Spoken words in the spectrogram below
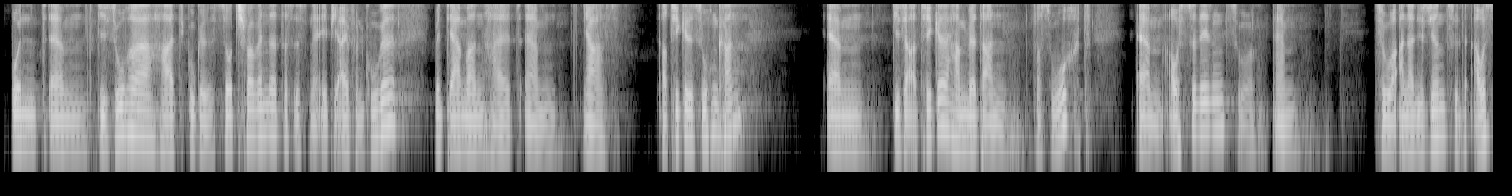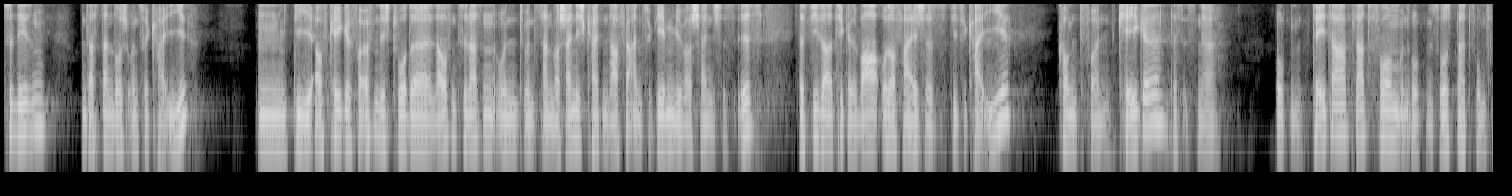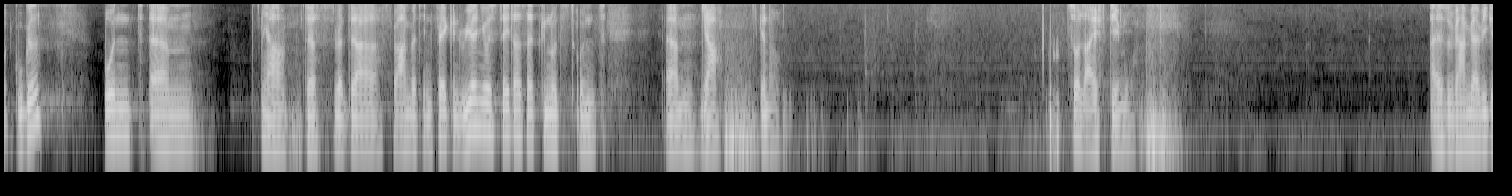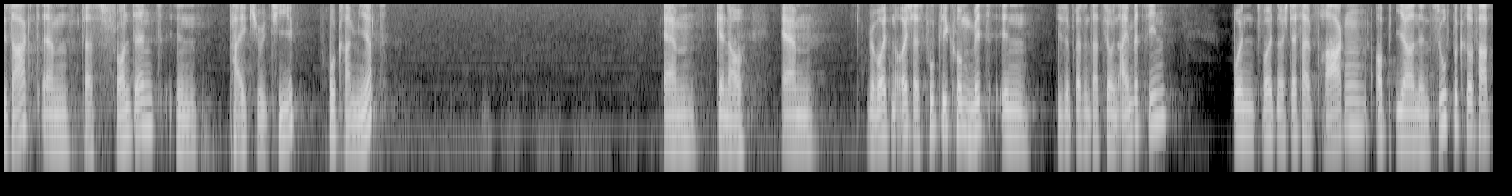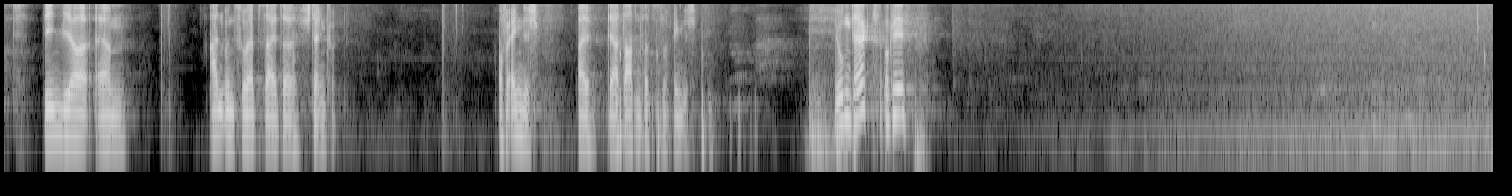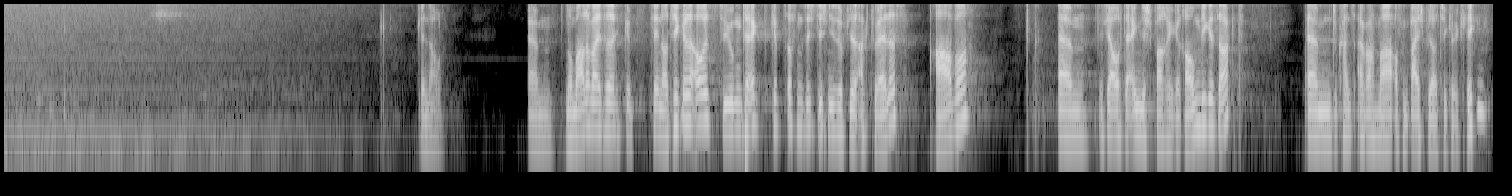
und ähm, die Suche hat Google Search verwendet. Das ist eine API von Google, mit der man halt ähm, ja, Artikel suchen kann. Ähm, diese Artikel haben wir dann versucht ähm, auszulesen, zu, zu analysieren, zu, auszulesen und das dann durch unsere KI die auf Kaggle veröffentlicht wurde, laufen zu lassen und uns dann Wahrscheinlichkeiten dafür anzugeben, wie wahrscheinlich es ist, dass dieser Artikel wahr oder falsch ist. Diese KI kommt von Kaggle, das ist eine Open Data Plattform und Open Source Plattform von Google. Und ähm, ja, das dafür haben wir den Fake and Real News Dataset genutzt und ähm, ja, genau. zur Live-Demo. Also wir haben ja wie gesagt ähm, das Frontend in PyQt programmiert. Ähm, genau. Ähm, wir wollten euch als Publikum mit in diese Präsentation einbeziehen und wollten euch deshalb fragen, ob ihr einen Suchbegriff habt, den wir ähm, an unsere Webseite stellen können. Auf Englisch, weil der Datensatz ist auf Englisch. Jugendhackt, okay. Genau. Ähm, normalerweise gibt es zehn Artikel aus, zu Jugendhackt gibt es offensichtlich nicht so viel Aktuelles, aber ähm, ist ja auch der englischsprachige Raum, wie gesagt. Ähm, du kannst einfach mal auf den Beispielartikel klicken.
